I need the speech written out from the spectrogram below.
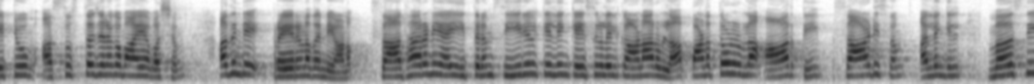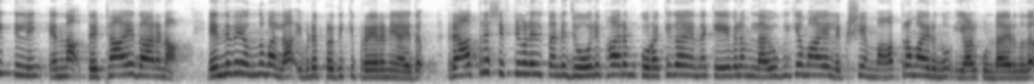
ഏറ്റവും അസ്വസ്ഥജനകമായ വശം അതിന്റെ പ്രേരണ തന്നെയാണ്. സാധാരണയായി ഇത്തരം സീരിയൽ കില്ലിംഗ് കേസുകളിൽ കാണാറുള്ള പണത്തോടുള്ള ആർത്തി സാഡിസം അല്ലെങ്കിൽ മേഴ്സി കില്ലിംഗ് എന്ന തെറ്റായ ധാരണ എന്നിവയൊന്നുമല്ല ഇവിടെ പ്രതിക്ക് പ്രേരണയായത്. രാത്രി ഷിഫ്റ്റുകളിൽ തന്റെ ജോലിഭാരം കുറയ്ക്കുക എന്ന കേവലം ലൗകികമായ ലക്ഷ്യം മാത്രമായിരുന്നു ഇയാൾക്കുണ്ടായിരുന്നത്.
